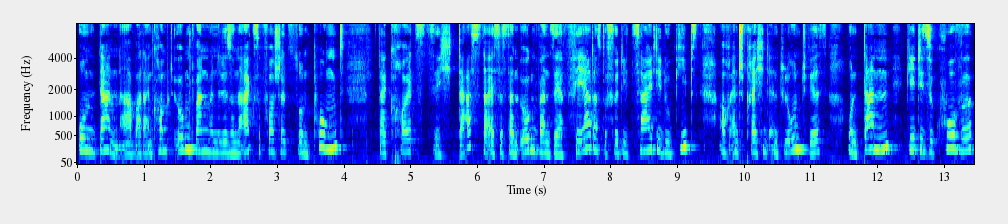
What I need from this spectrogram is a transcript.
um dann aber, dann kommt irgendwann, wenn du dir so eine Achse vorstellst, so ein Punkt, da kreuzt sich das, da ist es dann irgendwann sehr fair, dass du für die Zeit, die du gibst, auch entsprechend entlohnt wirst. Und dann geht diese Kurve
